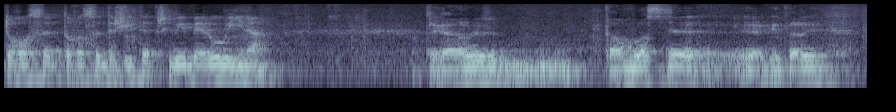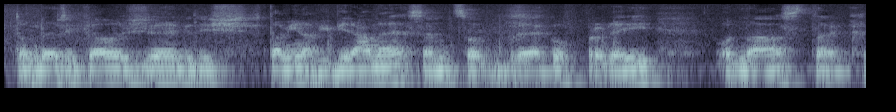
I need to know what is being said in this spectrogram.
toho, se, toho se držíte při výběru vína? Tak já nevím, tam vlastně, jak i tady Tonda říkal, že když ta vína vybíráme sem, co bude jako v prodeji od nás, tak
